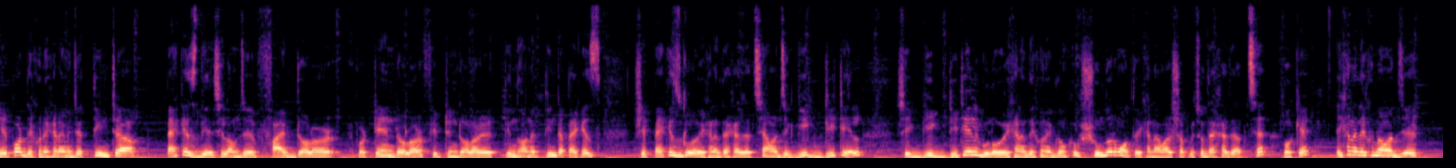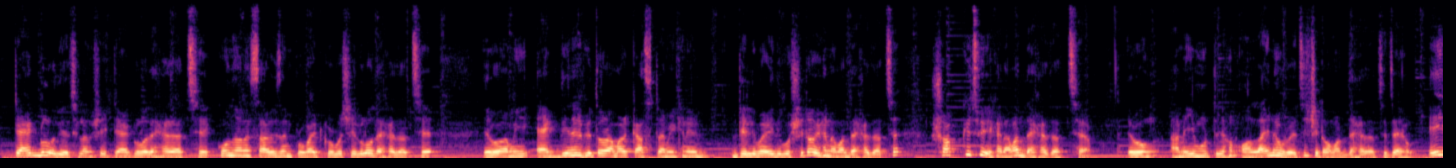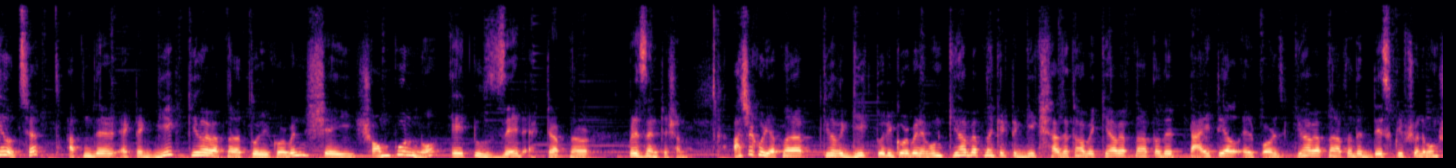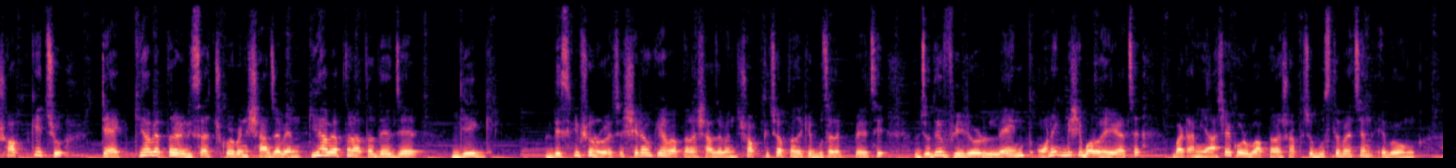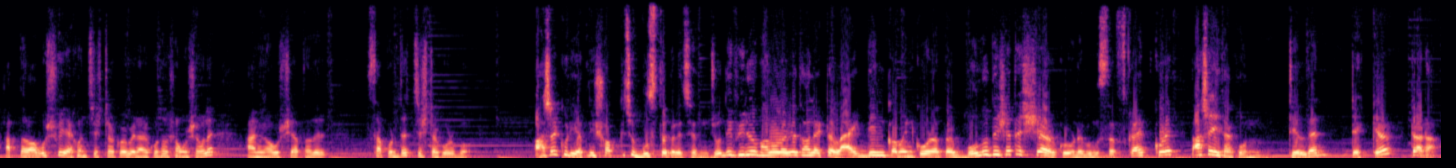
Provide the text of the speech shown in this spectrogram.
এরপর দেখুন, এখানে আমি যে তিনটা প্যাকেজ দিয়েছিলাম, যে ফাইভ ডলার এরপর টেন ডলার ফিফটিন ডলারের তিন ধরনের তিনটা প্যাকেজ সেই প্যাকেজগুলো এখানে দেখা যাচ্ছে। আমার যে গিগ ডিটেল সেই গিগ ডিটেলগুলো এখানে দেখুন, একদম খুব সুন্দর মতো এখানে আমার সব কিছু দেখা যাচ্ছে। ওকে এখানে দেখুন, আমার যে ট্যাগগুলো দিয়েছিলাম, সেই ট্যাগগুলো দেখা যাচ্ছে। কোন ধরনের সার্ভিস আমি প্রোভাইড করব সেগুলো দেখা যাচ্ছে। এবং আমি একদিনের ভিতর আমার কাজটা আমি এখানে ডেলিভারি দিব, সেটাও এখানে আমার দেখা যাচ্ছে। সব কিছুই এখানে আমার দেখা যাচ্ছে। এবং আমি এই মুহূর্তে যখন অনলাইনেও রয়েছে, সেটাও আমার দেখা যাচ্ছে। যাই হোক, এই হচ্ছে আপনাদের একটা গিক কীভাবে আপনারা তৈরি করবেন, সেই সম্পূর্ণ এ টু জেড একটা আপনার প্রেজেন্টেশন আশা করি আপনারা কীভাবে গিক তৈরি করবেন এবং কীভাবে আপনাকে একটা গিক সাজাতে হবে, কীভাবে আপনারা আপনাদের টাইটেল এরপর কীভাবে আপনারা আপনাদের ডিসক্রিপশন এবং সব কিছু ট্যাগ কীভাবে আপনারা রিসার্চ করবেন, সাজাবেন, কীভাবে আপনারা আপনাদের যে গিগ ডিসক্রিপশন রয়েছে, সেটাও কীভাবে আপনারা সাজাবেন সব কিছু আপনাদেরকে বোঝাতে পেরেছি। যদিও ভিডিওর লেন্থ অনেক বেশি বড় হয়ে গেছে বাট আমি আশা করব আপনারা সব কিছু বুঝতে পেরেছেন এবং আপনারা অবশ্যই এখন চেষ্টা করবেন আর কোথাও সমস্যা হলে আমি অবশ্যই আপনাদের সাপোর্ট দেওয়ার চেষ্টা করব। আশা করি আপনি সব কিছু বুঝতে পেরেছেন। যদি ভিডিও ভালো লাগে তাহলে একটা লাইক দিন কমেন্ট করুন, আপনার বন্ধুদের সাথে শেয়ার করুন এবং সাবস্ক্রাইব করে পাশেই থাকুন। Till then take care tata.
